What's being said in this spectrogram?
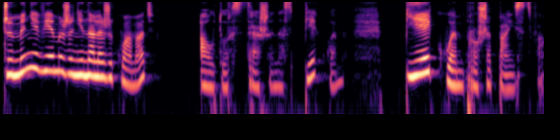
Czy my nie wiemy, że nie należy kłamać? Autor straszy nas piekłem. Piekłem, proszę Państwa.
